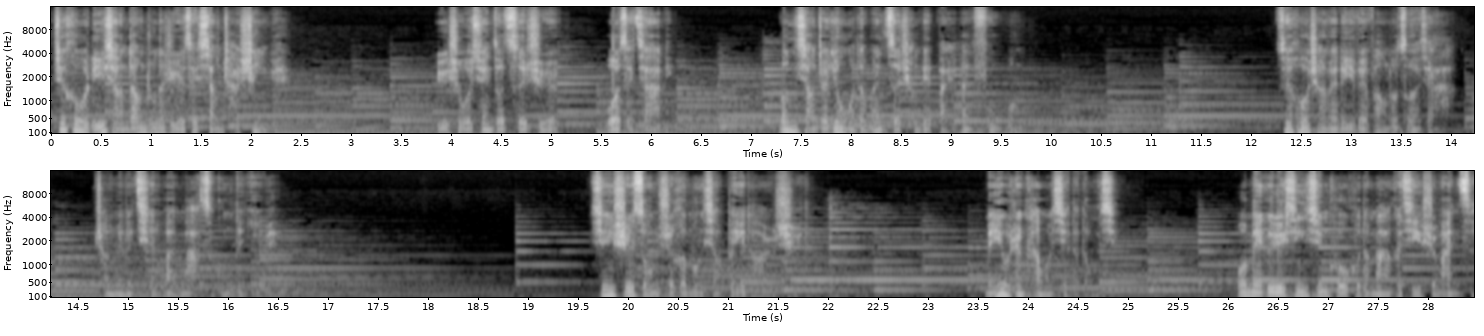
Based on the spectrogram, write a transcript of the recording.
这和我理想当中的日子相差甚远。于是我选择辞职，窝在家里，梦想着用我的文字成为百万富翁，最后成为了一位网络作家。成为了千万码字工的一员。现实总是和梦想背道而驰的。没有人看我写的东西。我每个月辛辛苦苦的码个几十万字，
